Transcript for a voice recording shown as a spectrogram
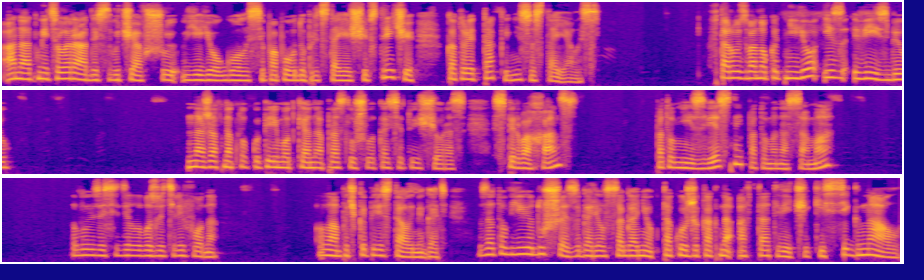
Она отметила радость, звучавшую в ее голосе по поводу предстоящей встречи, которая так и не состоялась. Второй звонок от нее из Визбю. Нажав на кнопку перемотки, она прослушала кассету еще раз. Сперва Ханс, потом неизвестный, потом она сама. Луиза сидела возле телефона. Лампочка перестала мигать, зато в ее душе загорелся огонек, такой же, как на автоответчике, сигнал,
